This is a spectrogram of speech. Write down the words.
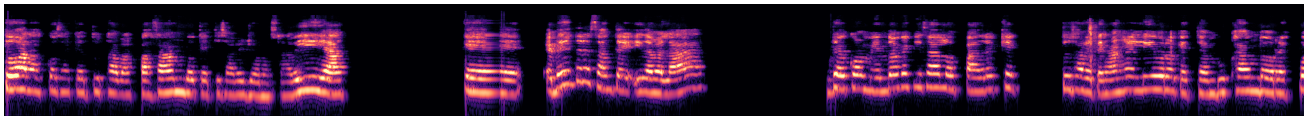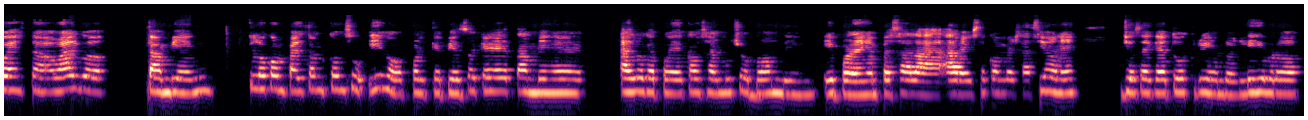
todas las cosas que tú estabas pasando, que tú sabes, yo no sabía, que es bien interesante y de verdad recomiendo que quizás los padres que, tú sabes, tengan el libro, que estén buscando respuesta o algo, también lo compartan con sus hijos, porque pienso que también es algo que puede causar mucho bonding y pueden empezar a, a verse conversaciones. Yo sé que tú escribiendo el libro,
